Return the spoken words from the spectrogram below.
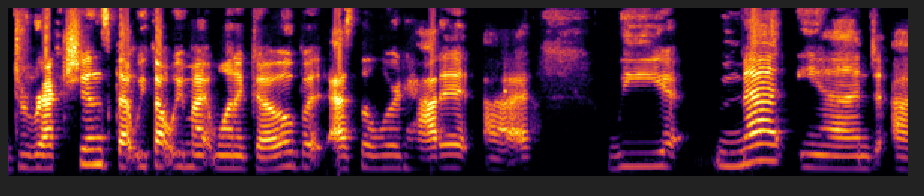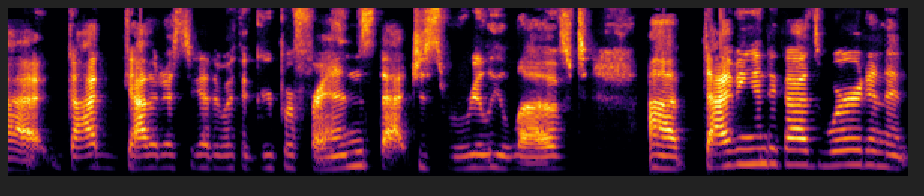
directions that we thought we might want to go. But as the Lord had it, uh, we met and uh, God gathered us together with a group of friends that just really loved uh, diving into God's word and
